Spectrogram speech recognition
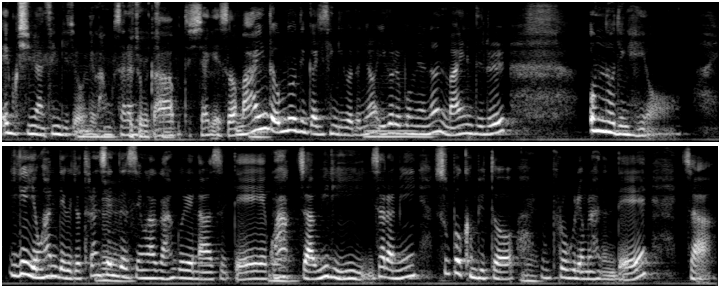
애국심이 안 생기죠. 내가 한국 음. 그쵸, 네. 사람이니까부터 시작해서 마인드 업로딩까지 생기거든요. 음. 이거를 보면은 마인드를 uploading해요. 이게 영화인데 그죠? Transcendence 영화가 한국에 나왔을 때 과학자 윌이 이 사람이 슈퍼컴퓨터 네. 프로그램을 하는데 자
